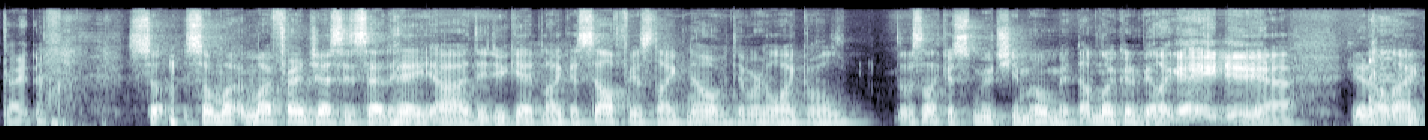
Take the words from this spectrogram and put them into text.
Kind of. So, so my, my friend Jesse said, "Hey, uh, did you get like a selfie?" It's like, no, they were like a whole. It was like a smoochy moment. I'm not going to be like, "Hey, dude," Yeah. you know, like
